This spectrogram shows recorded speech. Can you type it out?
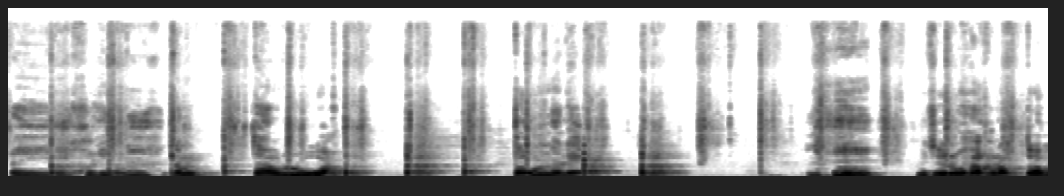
ไอเขาเรียกนะ น้ำเต้าลวก ต้มนั่นแหละ ไม่ใช่ลวกหรอกต้ม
